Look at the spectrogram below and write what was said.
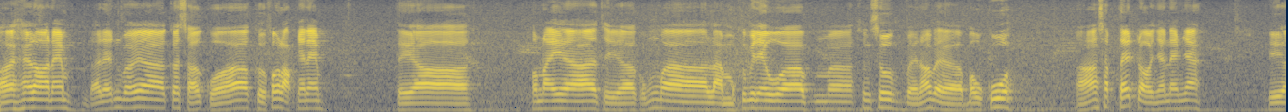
Rồi, hello anh em đã đến với ờ, cơ sở của Cường Phát Lộc nha anh em. Thì uh, hôm nay uh, thì cũng uh, làm một cái video uh, sương sương về nói về bầu cua. Đó sắp Tết rồi nha anh em nha. Thì uh,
